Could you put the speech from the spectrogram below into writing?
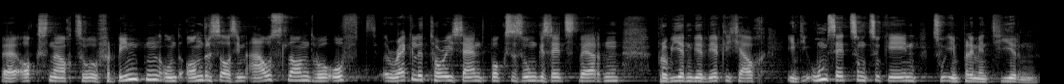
äh, Achsen auch zu verbinden und anders als im Ausland, wo oft Regulatory Sandboxes umgesetzt werden, probieren wir wirklich auch in die Umsetzung zu gehen, zu implementieren.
